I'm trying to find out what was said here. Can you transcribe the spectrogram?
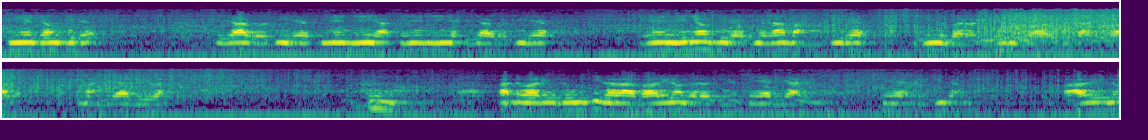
ရှင်ရဲ့ကြောင့်ဖြစ်တဲ့တရားကိုသိတဲ့ရှင်ရဲ့ငြိမ်းရရှင်ရဲ့ငြိမ်းတဲ့တရားကိုသိတဲ့ငြင်းငြင်းရောက်ကြည့်တဲ့ပြင်လမ်းမှာကြည့်တဲ့ဒီလိုကတော့ဒီလိုပါသစ္စာတွေပါပဲအမှန်တရားတွေပါအတ္တဝါတွေလူကြည့်တာကဘာတွေတော့ဆိုလို့ရှိရင်ဆင်းရဲတရားတွေဆင်းရဲကြည့်တာဘာတွေလူ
